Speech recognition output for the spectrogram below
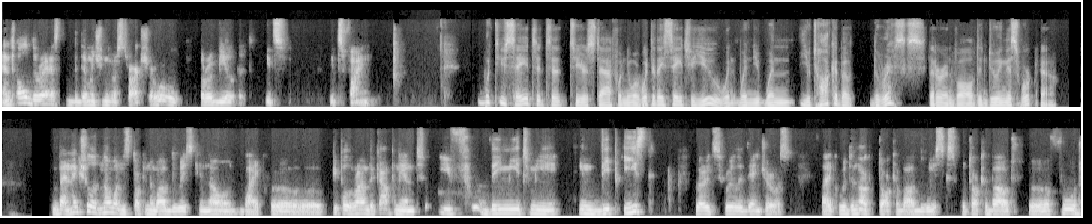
And all the rest the damaged infrastructure we will rebuild it. It's it's fine. What do you say to, to, to your staff when you, or what do they say to you when, when you when you talk about the risks that are involved in doing this work now? Ben, actually, no one is talking about the risk. You know, like uh, people run the company, and if they meet me in deep east, where it's really dangerous. Like we do not talk about risks. We talk about uh, food,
